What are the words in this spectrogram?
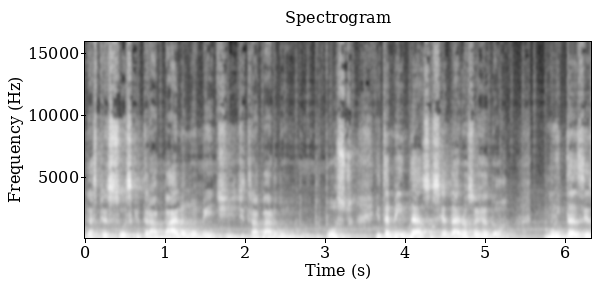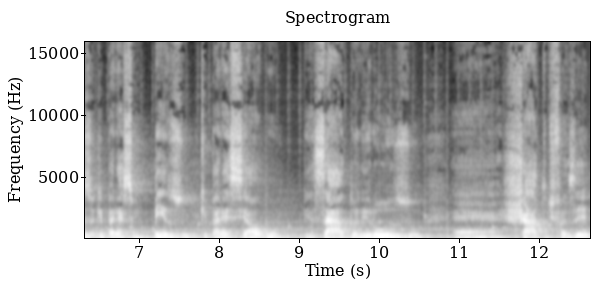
das pessoas que trabalham no ambiente de trabalho do, do, do, posto e também da sociedade ao seu redor. Muitas vezes o que parece um peso, o que parece algo pesado, oneroso, é, chato de fazer,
